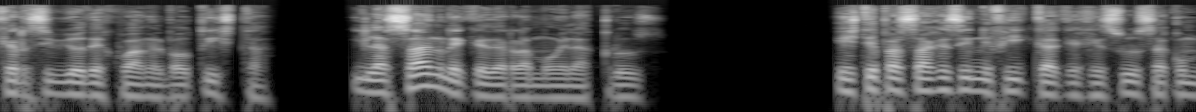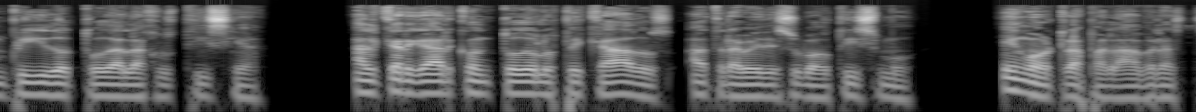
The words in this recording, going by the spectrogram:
que recibió de Juan el Bautista y la sangre que derramó en la cruz. Este pasaje significa que Jesús ha cumplido toda la justicia al cargar con todos los pecados a través de su bautismo. En otras palabras,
